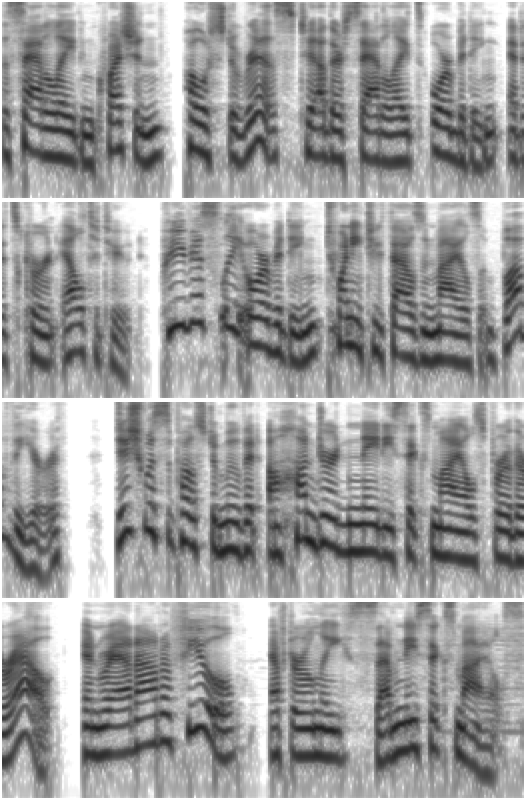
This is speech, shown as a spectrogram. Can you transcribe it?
the satellite in question posed a risk to other satellites orbiting at its current altitude. Previously orbiting 22,000 miles above the Earth, Dish was supposed to move it 186 miles further out and ran out of fuel after only 76 miles.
